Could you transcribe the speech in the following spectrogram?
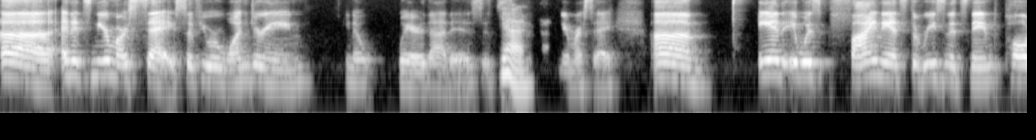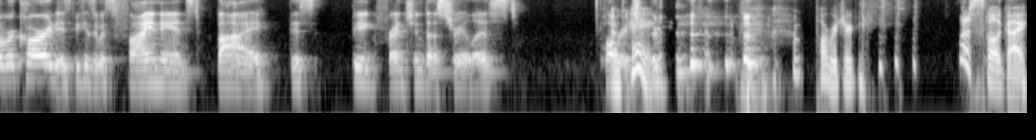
uh, and it's near Marseille. So if you were wondering, you know where that is, it's Yeah. near Marseille. Um, and it was financed. The reason it's named Paul Ricard is because it was financed by this big French industrialist, Paul Okay. Richard. Paul Richard. what a swell guy.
